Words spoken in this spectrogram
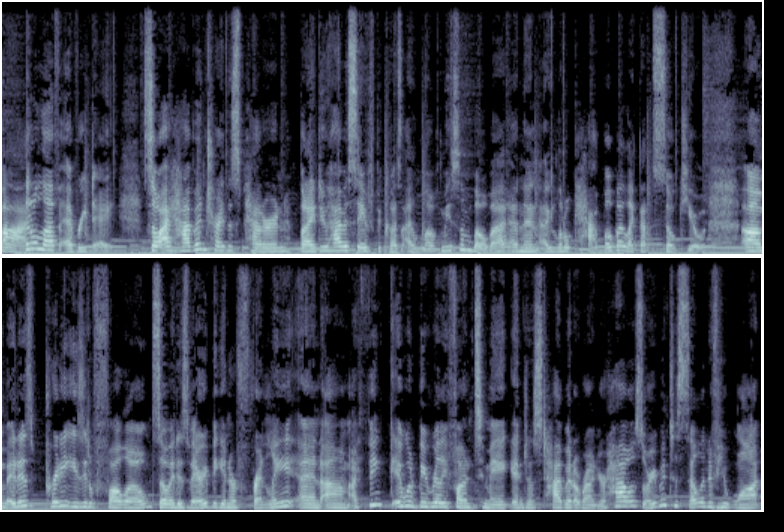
Little Love Every Day. So I haven't tried this pattern, but I do have it saved because I love me some boba and then a little cat boba, like that's so cute. Um, it is pretty easy to follow, so it is very beginner friendly and um, I think it would be really fun to make and just have it around your house or even to sell it if you want.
